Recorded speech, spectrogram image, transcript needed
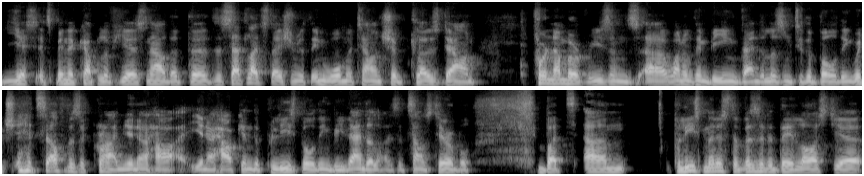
yes, it's been a couple of years now that the the satellite station within Walmer Township closed down for a number of reasons. Uh, one of them being vandalism to the building, which in itself is a crime. You know how you know how can the police building be vandalized? It sounds terrible, but um, police minister visited there last year.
